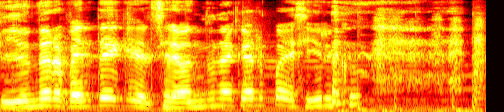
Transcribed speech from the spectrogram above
Y de repente que se levanta una carpa de circo.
